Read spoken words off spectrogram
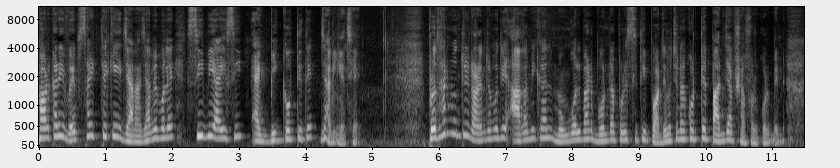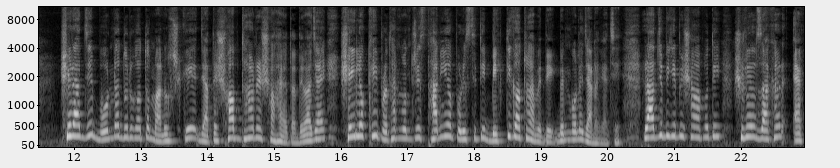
সরকারি ওয়েবসাইট থেকেই জানা যাবে বলে সিবিআইসি এক বিজ্ঞপ্তিতে জানিয়েছে। প্রধানমন্ত্রী নরেন্দ্র মোদী আগামীকাল মঙ্গলবার বন্যা পরিস্থিতি পর্যালোচনা করতে পাঞ্জাব সফর করবেন। সে রাজ্যে বন্যা দুর্গত মানুষকে যাতে সব ধরনের সহায়তা দেওয়া যায়, সেই লক্ষ্যেই প্রধানমন্ত্রী স্থানীয় পরিস্থিতি ব্যক্তিগতভাবে দেখবেন বলে জানা গেছে। রাজ্য বিজেপির সভাপতি সুনীল জাখর এক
